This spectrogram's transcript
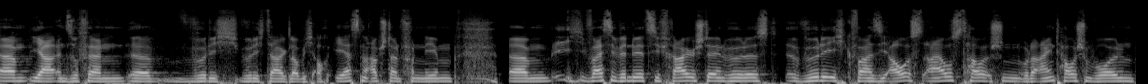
Ähm, ja, insofern äh, würde ich, würd ich da, glaube ich, auch erst einen Abstand von nehmen. Ähm, ich weiß nicht, wenn du jetzt die Frage stellen würdest, würde ich quasi aus, austauschen oder eintauschen wollen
